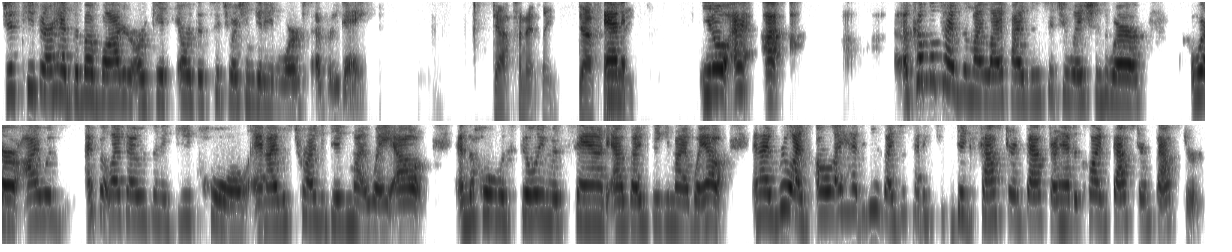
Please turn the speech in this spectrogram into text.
just keeping our heads above water or get or the situation getting worse every day. Definitely. Definitely. And you know, I, I a couple times in my life I was in situations where where I was, I felt like I was in a deep hole and I was trying to dig my way out and the hole was filling with sand as I was digging my way out. And I realized all I had to do is I just had to dig faster and faster. I had to climb faster and faster.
